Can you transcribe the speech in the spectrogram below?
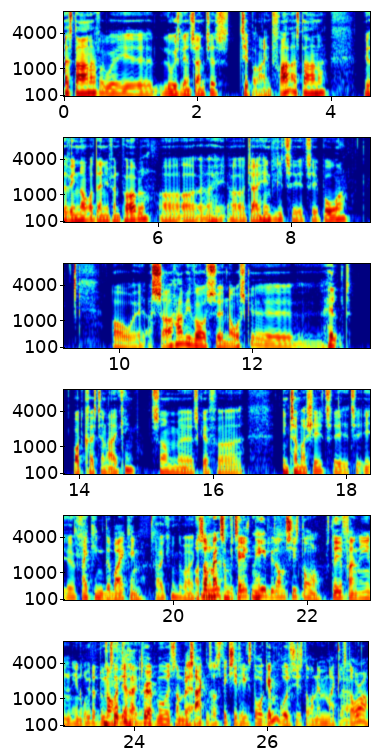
Astana for UAE, øh, Luis Leon Sanchez til Bahrain fra Astana. Vi havde vinde over Danny van Poppel og, og, og, og Jai Hindley til, til Bora. Og, øh, og så har vi vores øh, norske øh, held, Odd Christian Eiking, som øh, skal fra Intermarché til, til EF. Viking the Viking. Det var ikke Og så en mand, som vi talte en helt lidt om sidste år, Stefan, en, en rytter, du Nå, er tidligere har kørt mod, som vel Ja. sagtens også fik sit helt store gennembrud sidste år, nemlig Michael Ja. Storer.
